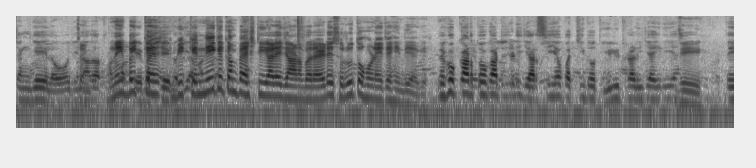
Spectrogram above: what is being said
ਚੰਗੇ ਲਓ ਜਿਨ੍ਹਾਂ ਦਾ ਤੁਹਾਨੂੰ ਨਹੀਂ ਬਈ ਵੀ ਕਿੰਨੀ ਕੁ ਕੰਪੈਸਿਟੀ ਵਾਲੇ ਜਾਨਵਰ ਆ ਜਿਹੜੇ ਸ਼ੁਰੂ ਤੋਂ ਹੋਣੇ ਚਾਹੀਦੇ ਹੈਗੇ? ਦੇਖੋ ਘੱਟ ਤੋਂ ਘੱਟ ਜਿਹੜੀ ਜਰਸੀ ਉਹ 25 ਤੋਂ 30 ਲੀਟਰ ਵਾਲੀ ਚਾਹੀਦੀ ਹੈ ਜੀ। ਤੇ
